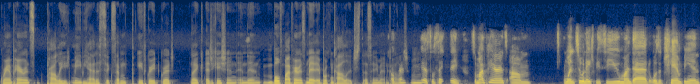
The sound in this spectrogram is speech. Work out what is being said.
grandparents probably maybe had a sixth, seventh, eighth grade grad like education, and then both my parents met at Brooklyn College. That's how they met in college. Okay. Mm-hmm. Yeah, so same thing. So my parents um went to an HBCU. My dad was a champion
